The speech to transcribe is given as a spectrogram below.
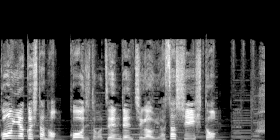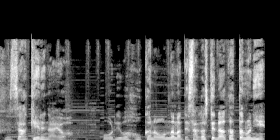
婚約したの。浩二とは全然違う優しい人。ふざけるなよ。俺は他の女なんて探してなかったのに。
